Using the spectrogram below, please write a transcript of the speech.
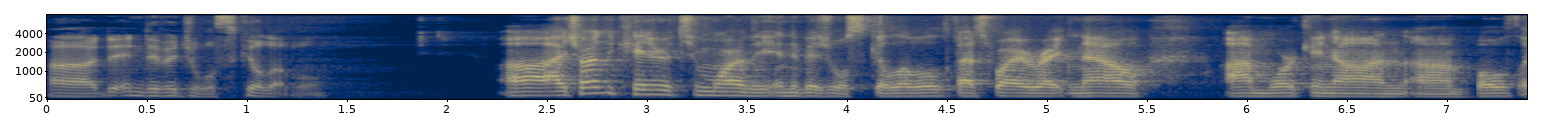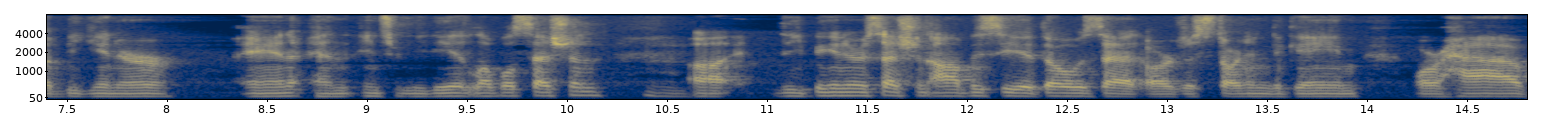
uh, the individual skill level? Uh, I try to cater to more of the individual skill level. That's why right now I'm working on um, both a beginner and an intermediate level session. Mm-hmm. Uh, the beginner session obviously are those that are just starting the game or have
